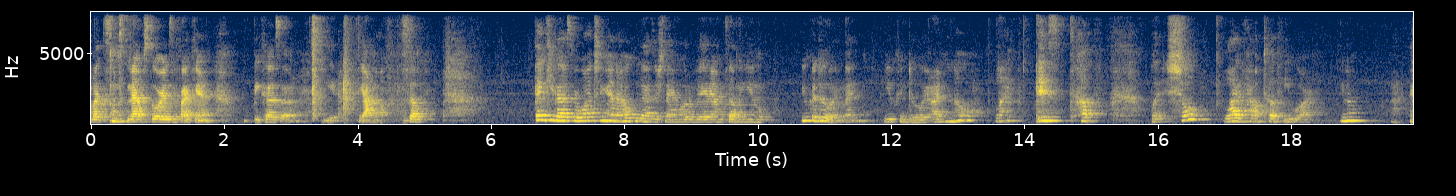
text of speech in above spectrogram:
like some snap stories if I can because uh, yeah, y'all know. So thank you guys for watching and I hope you guys are staying motivated. I'm telling you, you could do it. Like you can do it. I know life is tough, but show life how tough you are, you know?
